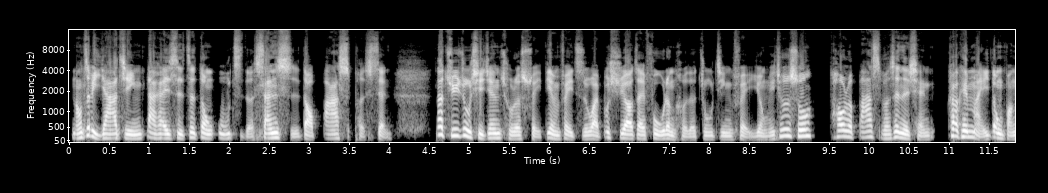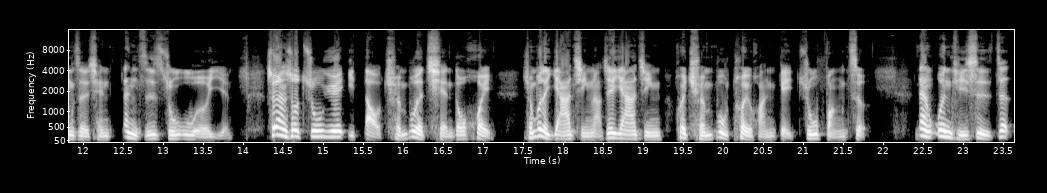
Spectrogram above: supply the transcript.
然后这笔押金大概是这栋屋子的三十到八十 percent。那居住期间除了水电费之外，不需要再付任何的租金费用。也就是说。掏了八十 percent 的钱，快要可以买一栋房子的钱，但你只是租屋而已。虽然说租约一到，全部的钱都会，全部的押金啦，这些押金会全部退还给租房者。但问题是，这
